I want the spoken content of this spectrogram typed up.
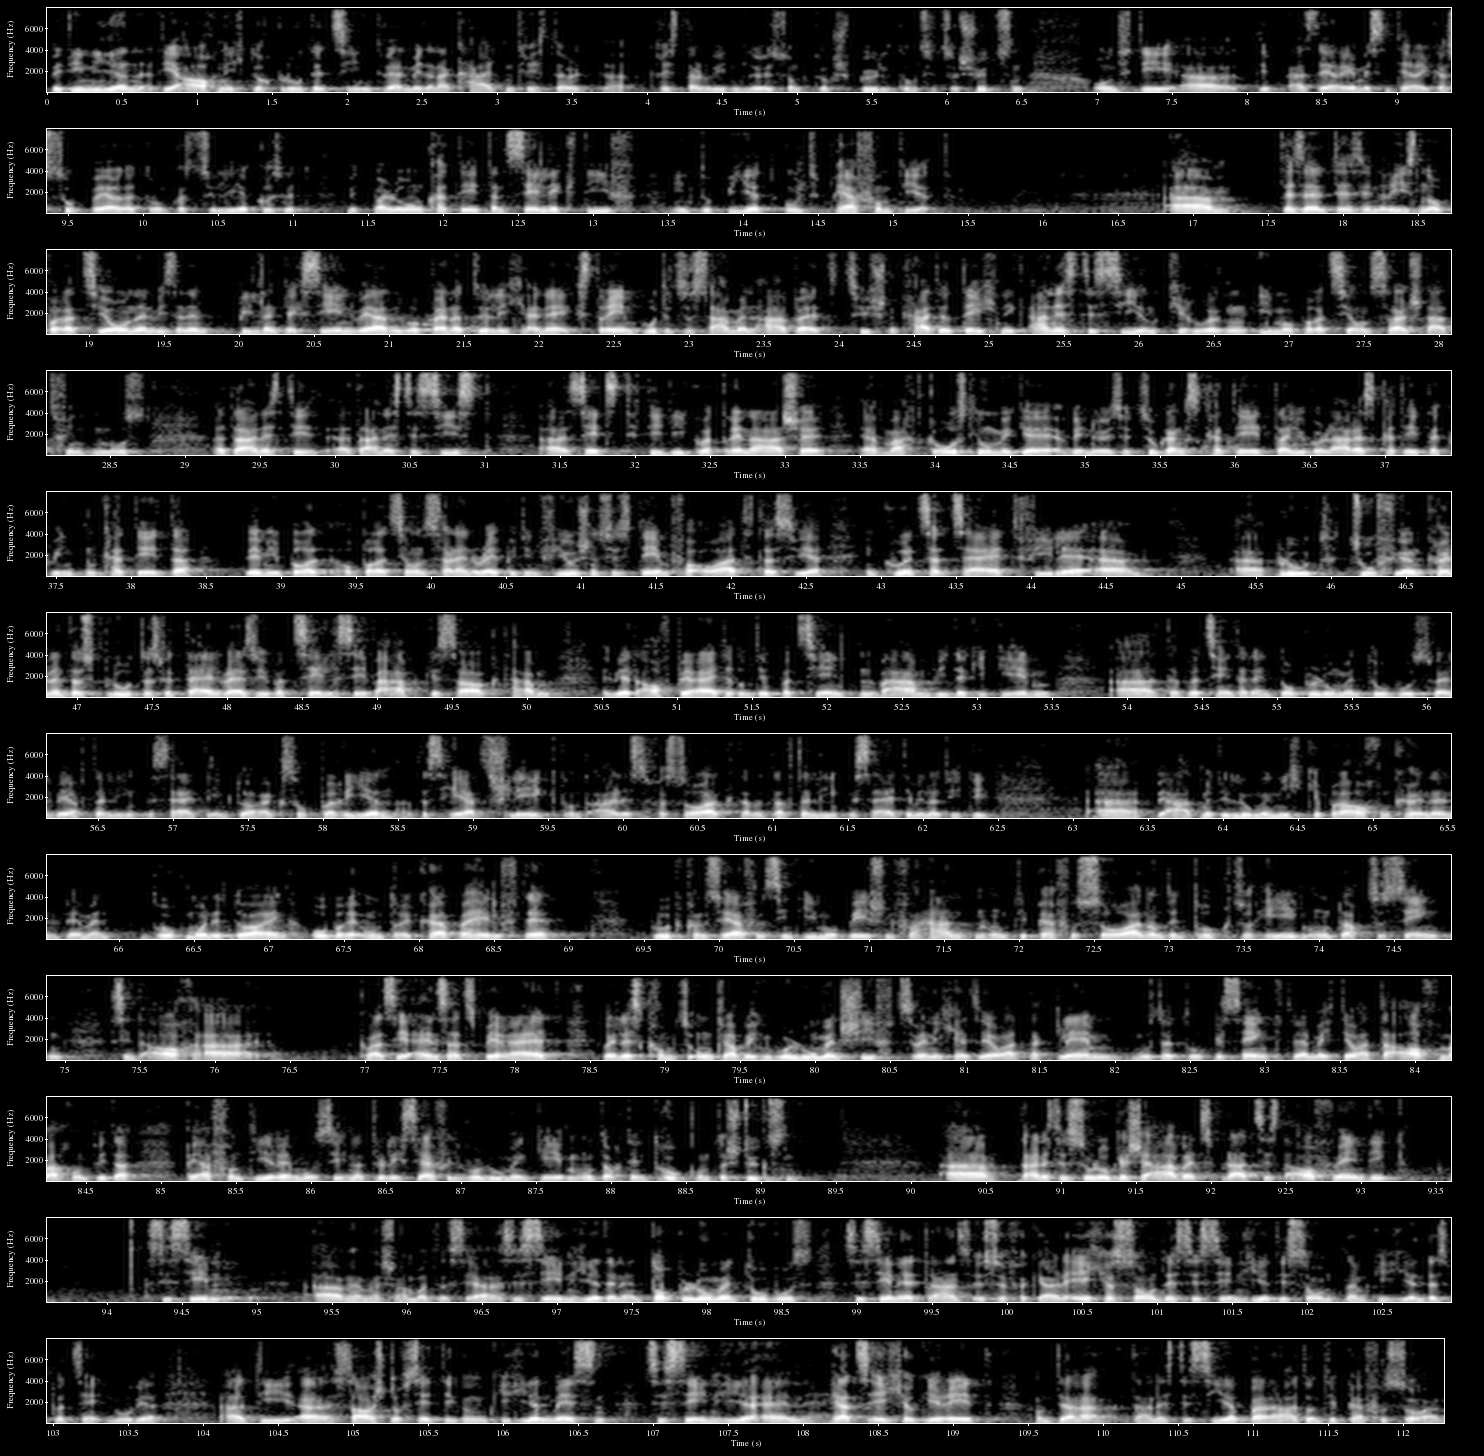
wir die Nieren, die auch nicht durchblutet sind, werden mit einer kalten kristalloiden Lösung durchspült, um sie zu schützen. Und die, äh, die Arteria mesenterica super oder Truncus celiacus wird mit Ballonkathetern selektiv intubiert und perfundiert. Ähm, das sind Riesenoperationen, wie Sie in den Bildern gleich sehen werden, wobei natürlich eine extrem gute Zusammenarbeit zwischen Kardiotechnik, Anästhesie und Chirurgen im Operationssaal stattfinden muss. Äh, der Anästhesist äh, setzt die Liquordrainage, er macht großlumige venöse Zugangskatheter, Jugulares Katheter, Quintenkatheter. Wir haben im Operationssaal ein Rapid Infusion System vor Ort, dass wir in kurzer Zeit viele ähm, äh, Blut zuführen können. Das Blut, das wir teilweise über Zellsaver abgesaugt haben, wird aufbereitet und den Patienten warm wiedergegeben. Äh, der Patient hat einen Doppellumentubus, weil wir auf der linken Seite im Thorax operieren. Das Herz schlägt und alles versorgt, aber auf der linken Seite wir natürlich die äh, beatmete Lunge nicht gebrauchen können. Wir haben ein Druckmonitoring, obere, untere Körperhälfte. Blutkonserven sind im OP schon vorhanden und die Perfusoren, um den Druck zu heben und auch zu senken, sind auch äh, quasi einsatzbereit, weil es kommt zu unglaublichen Volumenshifts. Wenn ich jetzt die Aorta klemme, muss der Druck gesenkt werden. Wenn ich die Aorta aufmache und wieder perfundiere, muss ich natürlich sehr viel Volumen geben und auch den Druck unterstützen. Äh, der anästhesiologische Arbeitsplatz ist aufwendig. Sie sehen ähm, schauen wir das, ja. Sie sehen hier den Doppellumentubus, Sie sehen eine transösophagale Echosonde, Sie sehen hier die Sonden am Gehirn des Patienten, wo wir äh, die äh, Sauerstoffsättigung im Gehirn messen. Sie sehen hier ein Herzechogerät und der, der Anästhesieapparat und die Perfusoren.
